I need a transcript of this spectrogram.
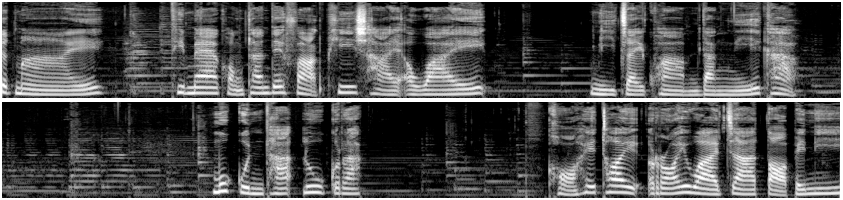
จดหมายที่แม่ของท่านได้ฝากพี่ชายเอาไว้ มีใจความดังนี้ค่ะ มุกุลทะลูกรัก ขอให้ถ้อยร้อยวาจาต่อไปนี้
